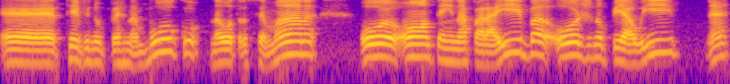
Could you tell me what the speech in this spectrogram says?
É, teve no Pernambuco na outra semana, ou, ontem na Paraíba, hoje no Piauí né?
